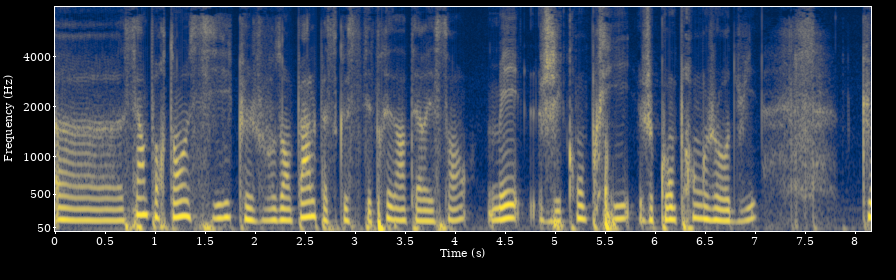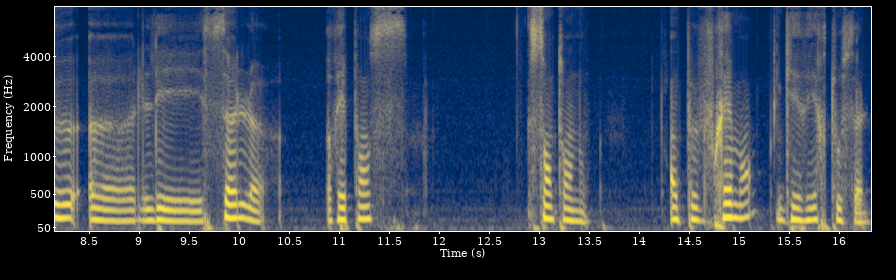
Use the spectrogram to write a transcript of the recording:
C'est important aussi que je vous en parle parce que c'était très intéressant, mais j'ai compris, je comprends aujourd'hui que euh, les seules réponses sont en nous. On peut vraiment guérir tout seul.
